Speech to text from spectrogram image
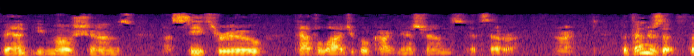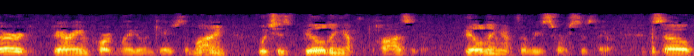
vent emotions, uh, see through pathological cognitions, etc. All right. But then there's a third very important way to engage the mind, which is building up the positive, building up the resources there. So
